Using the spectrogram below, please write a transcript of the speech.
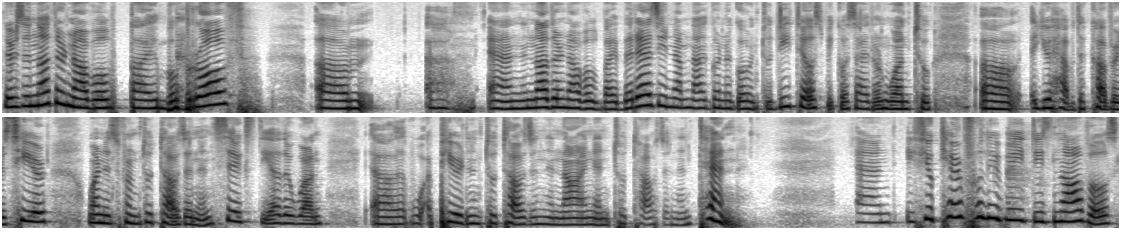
There's another novel by Bobrov, um, uh, and another novel by Berezin. I'm not going to go into details because I don't want to. Uh, you have the covers here. One is from 2006, the other one uh, appeared in 2009 and 2010. And if you carefully read these novels,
